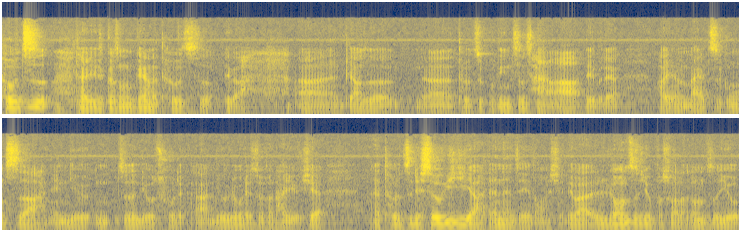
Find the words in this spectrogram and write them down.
投资，它有各种各样的投资，对吧？啊，比方说，呃，投资固定资产啊，对不对？还有买子公司啊，你流这是流出的啊，流入的时候它有些投资的收益啊等等这些东西，对吧？融资就不说了，融资有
